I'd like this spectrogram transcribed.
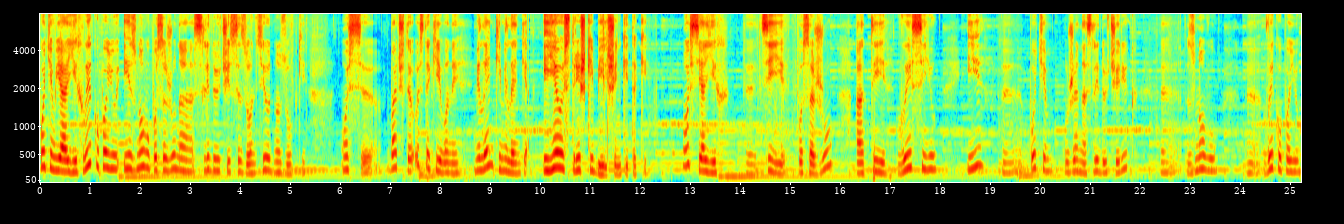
Потім я їх викопаю і знову посажу на слідуючий сезон ці однозубки. Ось, е, бачите, ось такі вони міленькі-міленькі. І є ось трішки більшенькі такі. Ось я їх е, ці посажу, а ті висію, і е, потім уже на слідуючий рік знову викопаю.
